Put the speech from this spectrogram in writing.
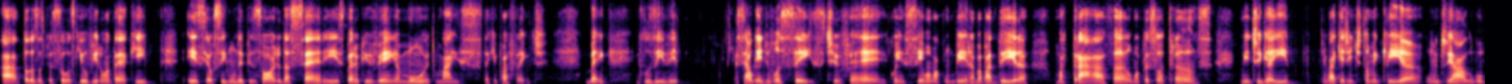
a todas as pessoas que ouviram até aqui. Esse é o segundo episódio da série e espero que venha muito mais daqui para frente. Bem, inclusive, se alguém de vocês tiver conhecer uma macumbeira, babadeira, uma trava, uma pessoa trans, me diga aí. Vai que a gente também cria um diálogo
